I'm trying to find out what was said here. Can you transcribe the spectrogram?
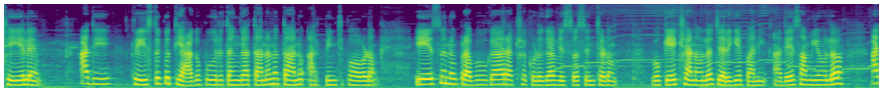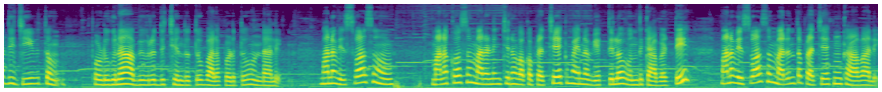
చేయలేం. అది క్రీస్తుకు త్యాగపూరితంగా తనను తాను అర్పించుకోవడం యేసును ప్రభువుగా రక్షకుడుగా విశ్వసించడం ఒకే క్షణంలో జరిగే పని. అదే సమయంలో అది జీవితం పొడుగునా అభివృద్ధి చెందుతూ బలపడుతూ ఉండాలి. మన విశ్వాసం మన కోసం మరణించిన ఒక ప్రత్యేకమైన వ్యక్తిలో ఉంది కాబట్టి మన విశ్వాసం మరింత ప్రత్యేకం కావాలి.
